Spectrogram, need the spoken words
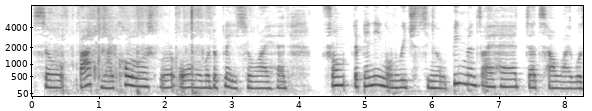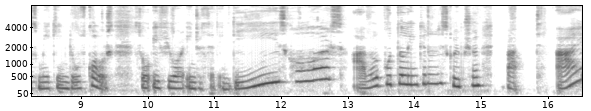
So but my colors were all over the place. So I had from depending on which single pigments I had that's how I was making those colors. So if you are interested in these colors I will put the link in the description. But I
